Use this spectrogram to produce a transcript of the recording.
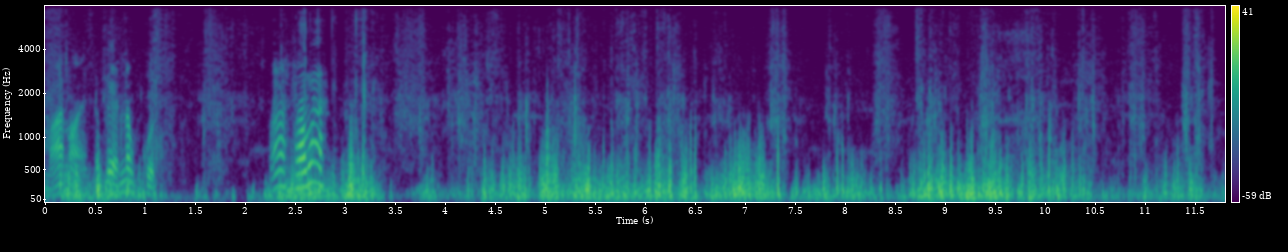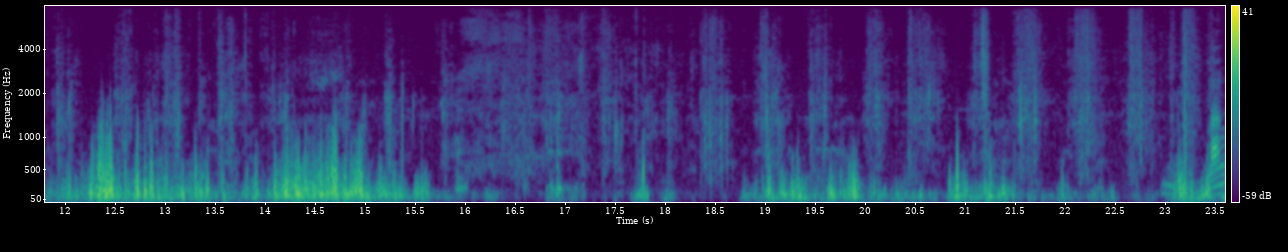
หมาหน่อยเล่นน้ำกรดมาทำมา ลัง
